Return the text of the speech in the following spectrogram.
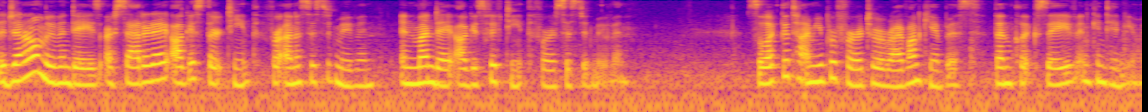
The general move-in days are Saturday, August 13th for unassisted move-in and Monday, August 15th for assisted move-in. Select the time you prefer to arrive on campus, then click Save and Continue.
